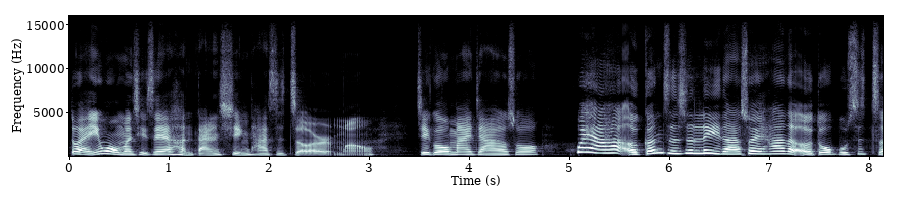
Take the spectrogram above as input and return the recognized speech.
对，因为我们其实也很担心它是折耳猫，结果卖家就说。会啊，它耳根子是立的，啊所以它的耳朵不是折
